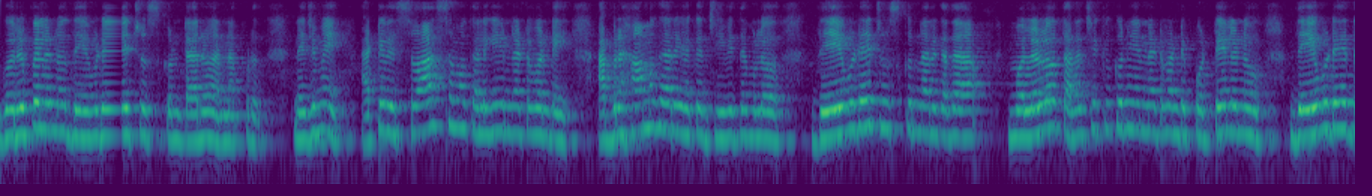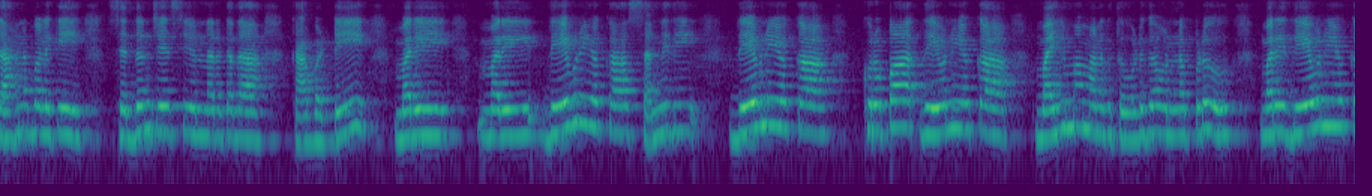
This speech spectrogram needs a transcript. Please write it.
గొర్రెపిల్లను దేవుడే చూసుకుంటారు అన్నప్పుడు. నిజమే అట్టి విశ్వాసము కలిగి ఉన్నటువంటి అబ్రహాము గారి యొక్క జీవితంలో దేవుడే చూసుకున్నారు కదా. మొలలో తల చిక్కుకుని ఉన్నటువంటి పొట్టేలను దేవుడే దహన బలికి సిద్ధం చేసి ఉన్నారు కదా. కాబట్టి మరి మరి దేవుని యొక్క సన్నిధి దేవుని యొక్క కృప దేవుని యొక్క మహిమ మనకు తోడుగా ఉన్నప్పుడు మరి దేవుని యొక్క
